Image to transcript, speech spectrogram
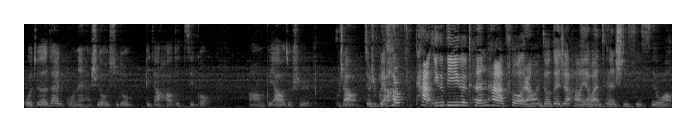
我觉得在国内还是有许多比较好的机构，嗯，不要就是不知道，就是不要 踏一个第一个坑踏错，然后你就对这行业完全失去希望。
